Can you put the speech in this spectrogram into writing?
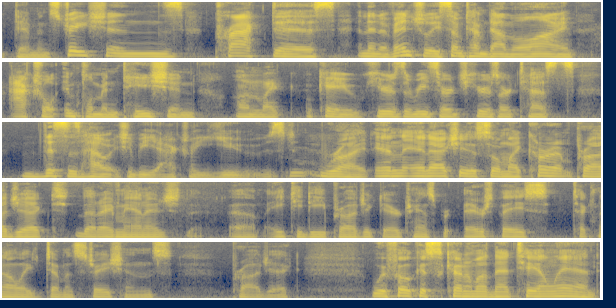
demonstrations, practice, and then eventually sometime down the line, actual implementation on like, okay, here's the research, here's our tests. This is how it should be actually used. Right, and and actually, so my current project that I manage, um, ATD project, Air Transport Airspace Technology Demonstrations project, we're focused kind of on that tail end,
